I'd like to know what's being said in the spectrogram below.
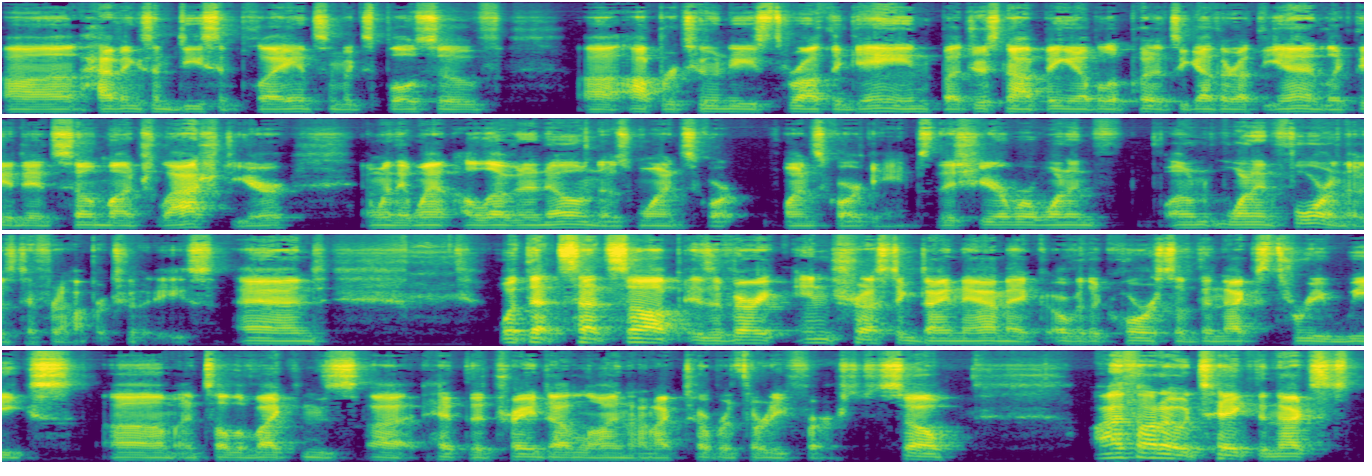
uh, having some decent play and some explosive uh, opportunities throughout the game, but just not being able to put it together at the end like they did so much last year. And when they went 11 and 0 in those one score one score games, this year we're one in one, one and four in those different opportunities. And what that sets up is a very interesting dynamic over the course of the next three weeks um, until the Vikings uh, hit the trade deadline on October 31st. So I thought I would take the next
